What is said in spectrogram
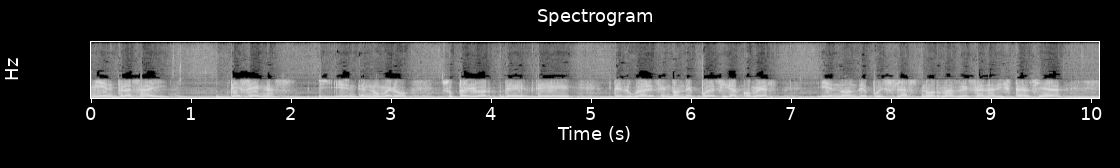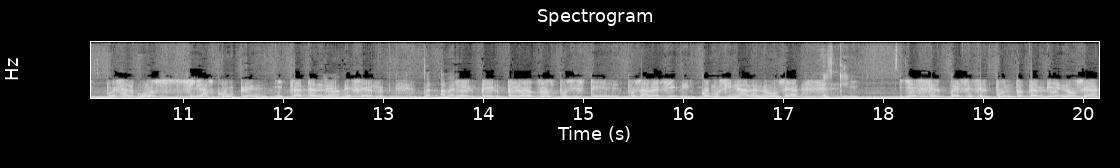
mientras hay decenas y en, número superior de, de, lugares en donde puedes ir a comer y en donde pues las normas de sana distancia pues algunos sí las cumplen y tratan de, ser eh, pero, otros pues este pues a ver si como si nada no o sea es que... y, ese es el ese es el punto también no o sea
